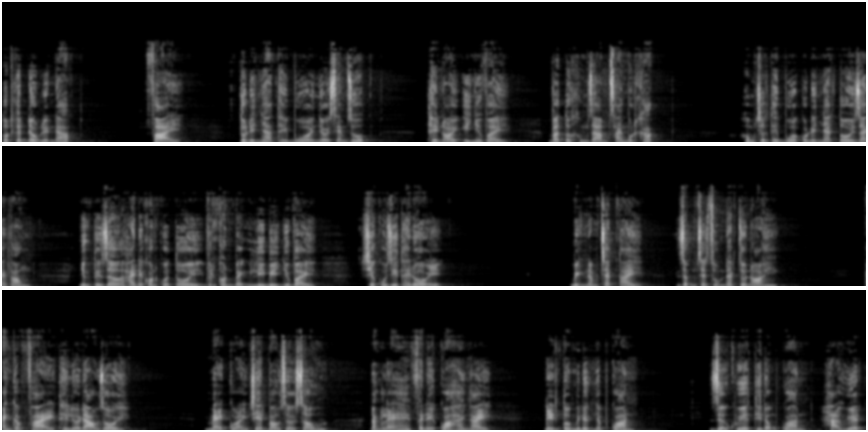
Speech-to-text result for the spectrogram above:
Tuất gật đầu liền đáp: "Phải, tôi đến nhà thầy bùa nhờ xem giúp, thầy nói y như vậy và tôi không dám sai một khắc. Hôm trước thầy bùa có đến nhà tôi giải vong, nhưng tới giờ hai đứa con của tôi vẫn còn bệnh ly bì như vậy, chưa có gì thay đổi." Bình nắm chặt tay, dậm chân xuống đất rồi nói: "Anh gặp phải thầy lừa đảo rồi. Mẹ của anh chết vào giờ xấu, đáng lẽ phải để qua hai ngày, đến tối mới được nhập quan. Giữa khuya thì động quan, hạ huyệt.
